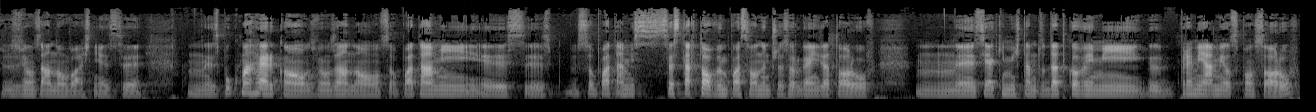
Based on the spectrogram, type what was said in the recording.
związaną właśnie z, z bookmacherką, związaną z opłatami, z, z opłatami ze startowym płaconym przez organizatorów, mm, z jakimiś tam dodatkowymi premiami od sponsorów.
